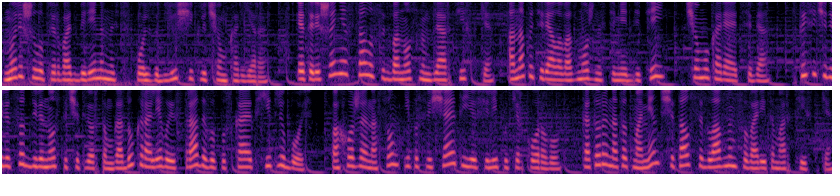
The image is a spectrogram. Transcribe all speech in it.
но решила прервать беременность в пользу бьющей ключом карьеры. Это решение стало судьбоносным для артистки, она потеряла возможность иметь детей, в чем укоряет себя. В 1994 году королева эстрады выпускает хит «Любовь», похожая на сон и посвящает ее Филиппу Киркорову, который на тот момент считался главным фаворитом артистки.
